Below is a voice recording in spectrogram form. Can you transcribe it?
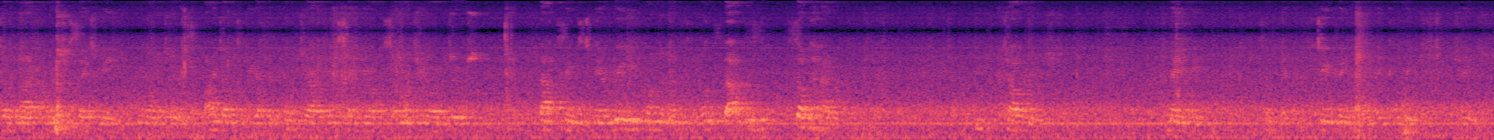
doesn't matter how much you say to me, you want to do it. I don't, you have a culture, you say you have so much you want to do it. That seems to me a really fundamental, once that is somehow challenged, maybe something, do you think something can be changed?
